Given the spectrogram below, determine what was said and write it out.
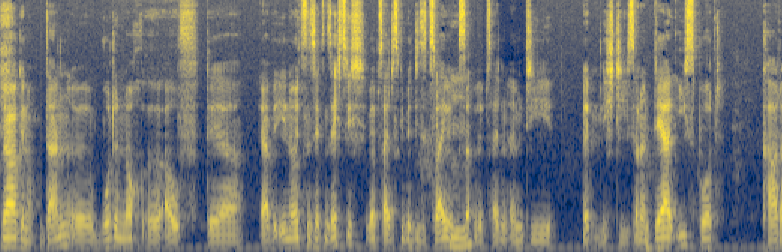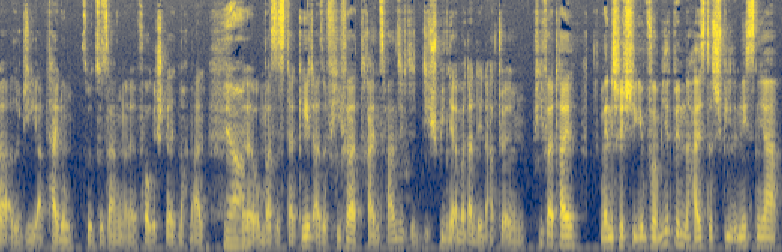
Ja, genau. Dann äh, wurde noch äh, auf der RWE 1966 Webseite, es gibt ja diese zwei Mhm. Webse Webseiten, ähm, die, ähm, nicht die, sondern der E-Sport Kader, also die Abteilung sozusagen äh, vorgestellt nochmal, Ja. äh, um was es da geht. Also FIFA 23, die, die spielen ja immer dann den aktuellen FIFA-Teil. Wenn ich richtig informiert bin, heißt das Spiel im nächsten Jahr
